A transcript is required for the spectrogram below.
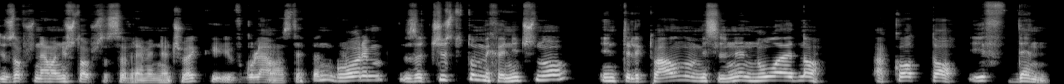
изобщо няма нищо общо с съвременния човек и в голяма степен. Говорим за чистото механично интелектуално мислене 0-1. Ако то, if, ден.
